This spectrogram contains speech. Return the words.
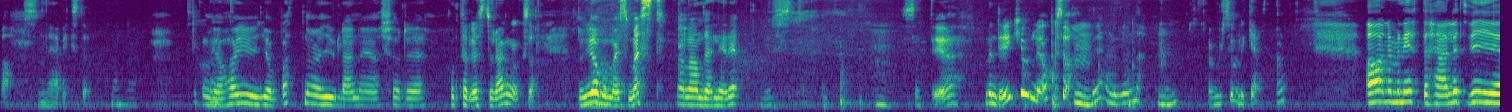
ja, som när jag växte upp. Men, eh, är jag har ju jobbat några jular när jag körde hotell och restaurang också. Då jobbar man ju som mest, alla andra är lediga. Just det. Så att det, men det är kul det också, Mm. det är annorlunda. Mm. Det blir så olika. Ja, ja nej, men jättehärligt. Vi,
